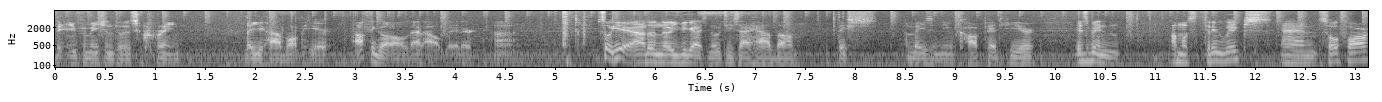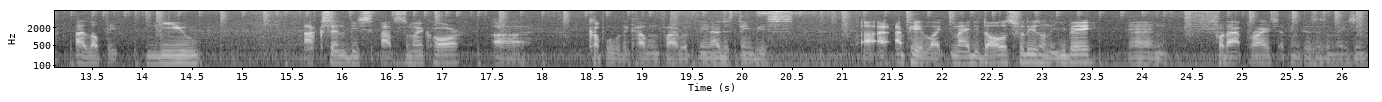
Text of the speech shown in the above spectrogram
the information to the screen that you have up here. I'll figure all that out later. Uh, so yeah, I don't know if you guys notice I have um, this amazing new carpet here. It's been almost three weeks and so far I love the new accent this adds to my car uh, coupled with the carbon fiber thing. I just think this, I, I paid like $90 for these on eBay and for that price, I think this is amazing.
